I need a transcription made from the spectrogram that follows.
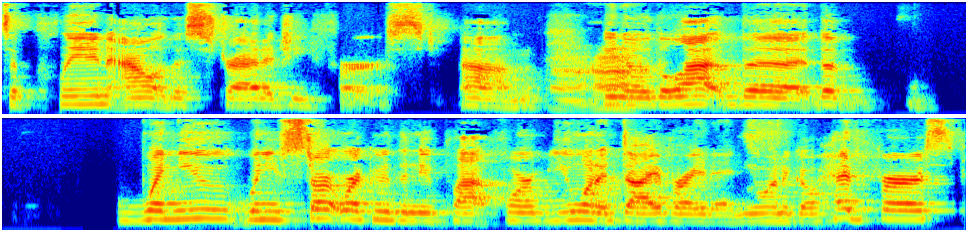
to plan out the strategy first um, uh-huh. you know the la- the the when you when you start working with a new platform you want to dive right in. You want to go head first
